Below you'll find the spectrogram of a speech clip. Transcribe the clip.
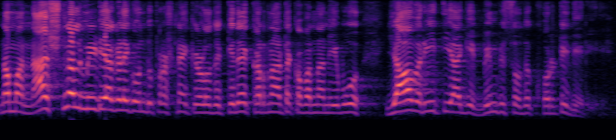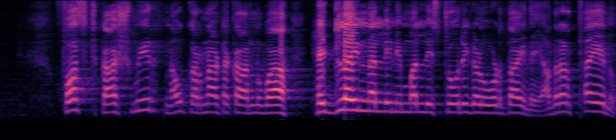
ನಮ್ಮ ನ್ಯಾಷನಲ್ ಮೀಡಿಯಾಗಳಿಗೆ ಒಂದು ಪ್ರಶ್ನೆ ಕೇಳೋದಕ್ಕಿದೆ. ಕರ್ನಾಟಕವನ್ನು ನೀವು ಯಾವ ರೀತಿಯಾಗಿ ಬಿಂಬಿಸೋದಕ್ಕೆ ಹೊರಟಿದ್ದೀರಿ? ಫಸ್ಟ್ ಕಾಶ್ಮೀರ್, ನೌ ಕರ್ನಾಟಕ ಅನ್ನುವ ಹೆಡ್ಲೈನ್ನಲ್ಲಿ ನಿಮ್ಮಲ್ಲಿ ಸ್ಟೋರಿಗಳು ಓಡ್ತಾ ಇದೆ. ಅದರರ್ಥ ಏನು?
